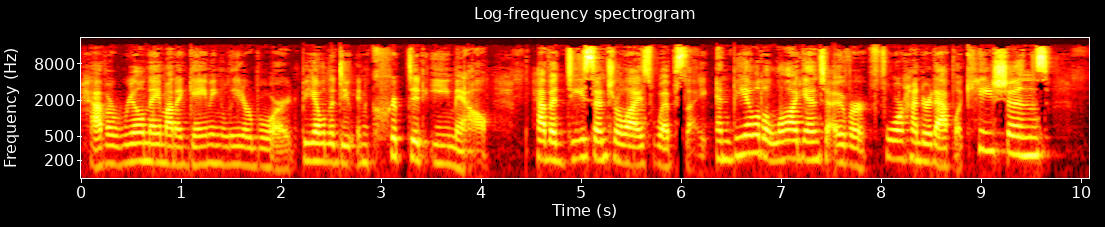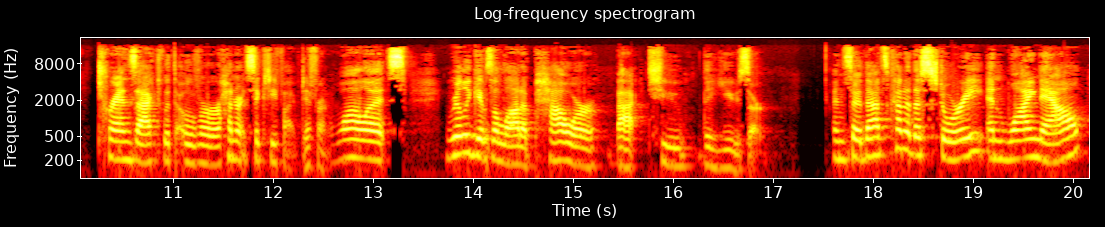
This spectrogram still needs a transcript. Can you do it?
have a real name on a gaming leaderboard, be able to do encrypted email, have a decentralized website, and be able to log into over 400 applications, transact with over 165 different wallets, really gives a lot of power back to the user. And so that's kind of the story and why now.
